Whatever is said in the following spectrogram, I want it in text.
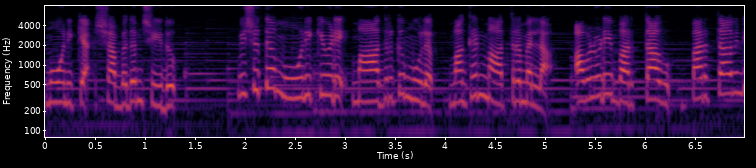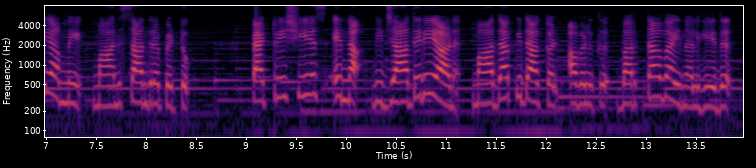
മോനിക്ക ശപഥം ചെയ്തു. വിശുദ്ധ മോനിക്കയുടെ മാതൃക മൂലം മകൻ മാത്രമല്ല അവളുടെ ഭർത്താവും ഭർത്താവിന്റെ അമ്മയും മാനസാന്തരപ്പെട്ടു. പാട്രീഷ്യസ് എന്ന വിജാതരെയാണ് മാതാപിതാക്കൾ അവൾക്ക് ഭർത്താവായി നൽകിയത്.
